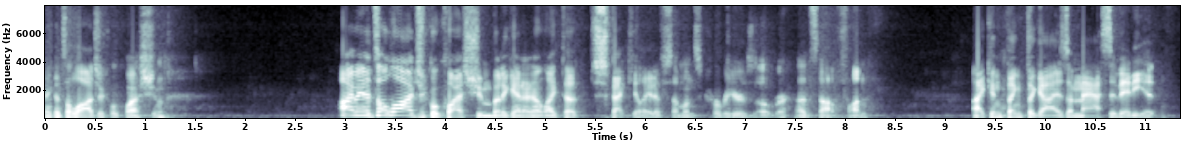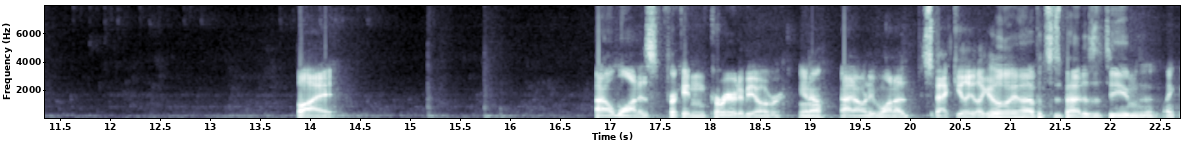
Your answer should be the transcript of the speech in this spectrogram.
think it's a logical question. I mean, it's a logical question, but again, I don't like to speculate if someone's career is over. That's not fun. I can think the guy's a massive idiot. But I don't want his freaking career to be over, you know? I don't even want to speculate, like, oh, yeah, if it's as bad as the team. Like,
